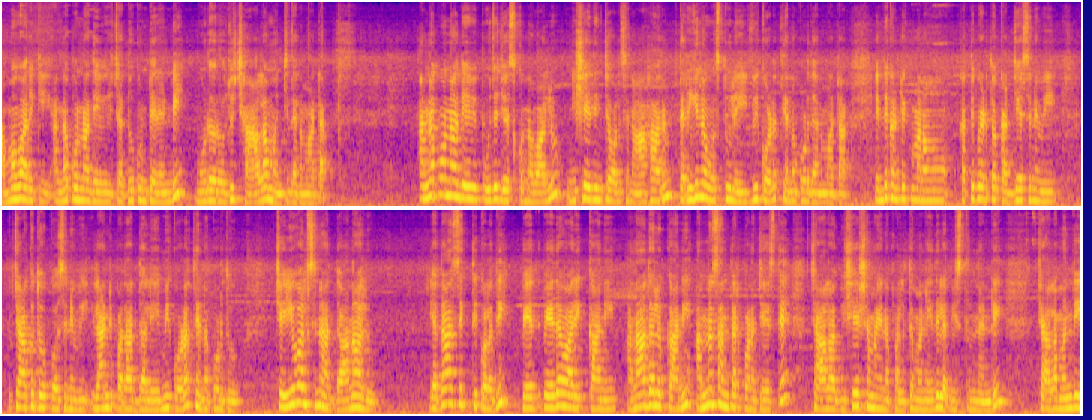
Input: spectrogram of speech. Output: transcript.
అమ్మవారికి అన్నపూర్ణాదేవికి చదువుకుంటేనండి మూడో రోజు చాలా మంచిదనమాట అన్నపూర్ణాదేవి పూజ చేసుకున్న వాళ్ళు నిషేధించవలసిన ఆహారం తరిగిన వస్తువులు ఇవి కూడా తినకూడదు అనమాట ఎందుకంటే మనము కత్తిపేటతో కట్ చేసినవి చాకుతో కోసినవి ఇలాంటి పదార్థాలు ఏమీ కూడా తినకూడదు. చేయవలసిన దానాలు యథాశక్తి కొలది పేద పేదవారికి కానీ అనాథలకు కానీ అన్న సంతర్పణ చేస్తే చాలా విశేషమైన ఫలితం అనేది లభిస్తుందండి. చాలామంది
